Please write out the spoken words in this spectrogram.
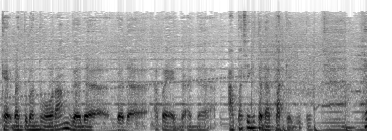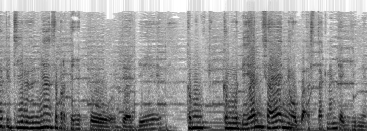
kayak bantu-bantu orang gak ada gak ada apa ya gak ada apa sih kita dapat kayak gitu. Saya pikirnya seperti itu. Jadi Kem- kemudian saya nyoba stagnan kayak gini.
